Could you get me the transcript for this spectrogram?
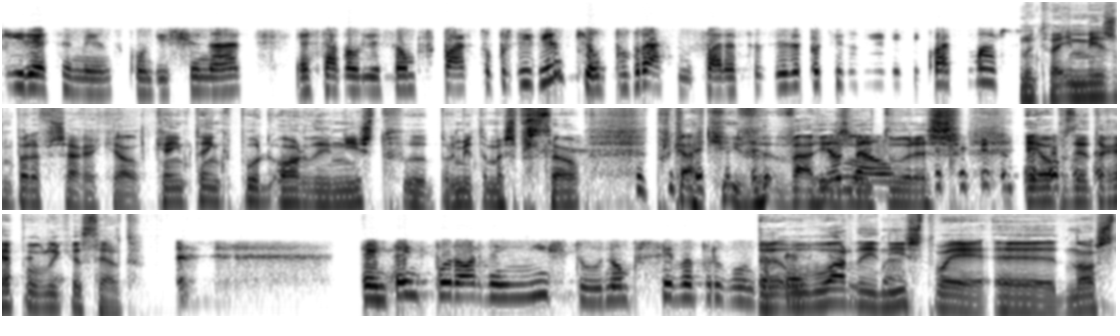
diretamente condicionar essa avaliação por parte do Presidente, que ele poderá começar a fazer a partir do dia 24 de março. Muito bem, e mesmo para fechar, Raquel, quem tem que pôr ordem nisto, eh, permita-me a expressão, porque há aqui várias leituras, é o Presidente da República, certo? De pôr ordem nisto, não perceba a pergunta. Uh, o ordem nisto é, uh, nós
